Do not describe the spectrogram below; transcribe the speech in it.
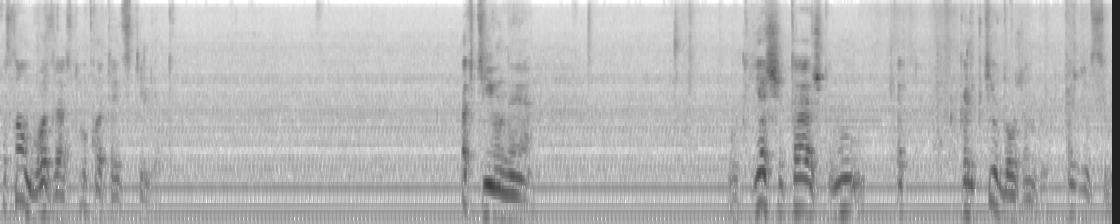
В основном возраст около 30 лет. Активные. Вот. Я считаю, что ну, коллектив должен быть, прежде всего.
